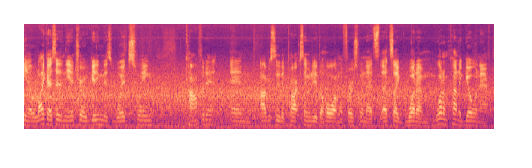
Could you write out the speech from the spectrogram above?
you know, like I said in the intro, getting this wedge swing confident, and obviously the proximity of the hole on the first one. That's that's like what I'm what I'm kind of going after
